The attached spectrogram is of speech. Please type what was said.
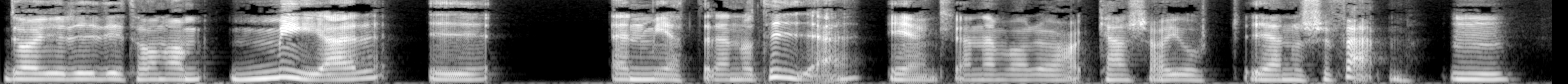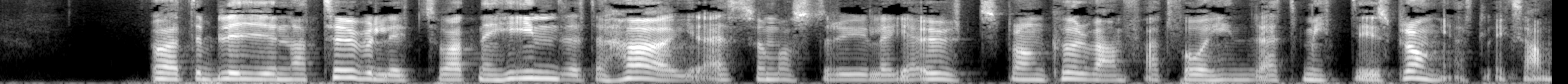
du har ju ridit honom mer i en meter en och tio egentligen än vad du har, kanske har gjort i en och 25. Mm. Och att det blir ju naturligt så att när hindret är högre så måste du ju lägga ut språngkurvan för att få hindret mitt i språnget liksom.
